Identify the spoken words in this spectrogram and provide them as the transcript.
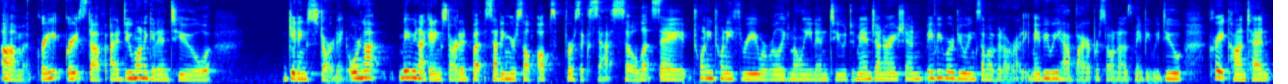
um, great, great stuff. I do want to get into getting started or not maybe not getting started but setting yourself up for success. So let's say 2023 we're really going to lean into demand generation. Maybe we're doing some of it already. Maybe we have buyer personas. Maybe we do create content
